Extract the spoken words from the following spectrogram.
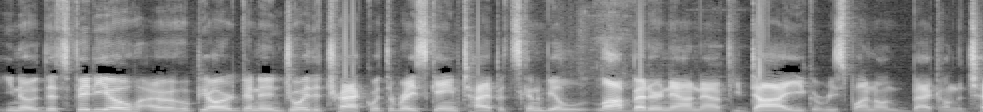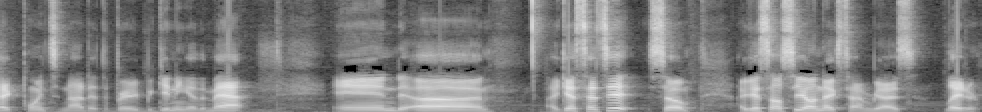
you know, this video. I hope y'all are going to enjoy the track with the race game type. It's going to be a lot better now. Now, if you die, you can respawn on back on the checkpoints and not at the very beginning of the map. And uh, I guess that's it. So I guess I'll see y'all next time, guys. Later.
